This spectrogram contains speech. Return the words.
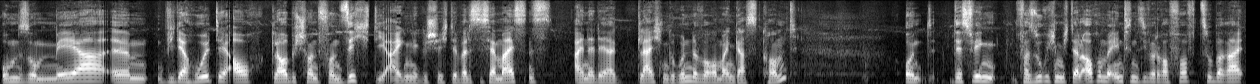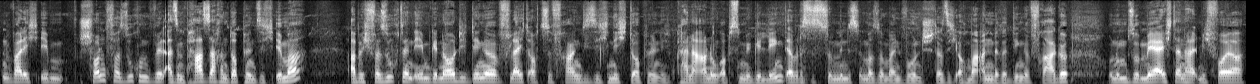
umso mehr ähm, wiederholt er auch, glaube ich, schon von sich die eigene Geschichte, weil es ist ja meistens einer der gleichen Gründe, warum ein Gast kommt. Und deswegen versuche ich mich dann auch immer intensiver darauf vorzubereiten, weil ich eben schon versuchen will, also ein paar Sachen doppeln sich immer, aber ich versuche dann eben genau die Dinge vielleicht auch zu fragen, die sich nicht doppeln. Ich, keine Ahnung, ob es mir gelingt, aber das ist zumindest immer so mein Wunsch, dass ich auch mal andere Dinge frage. Und umso mehr ich dann halt mich vorher,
